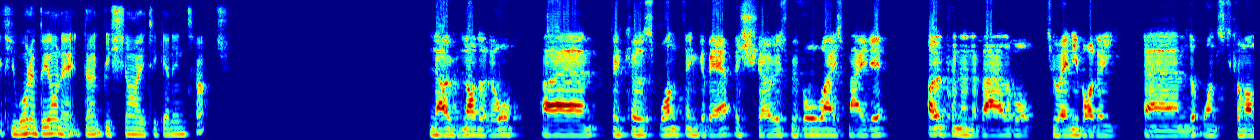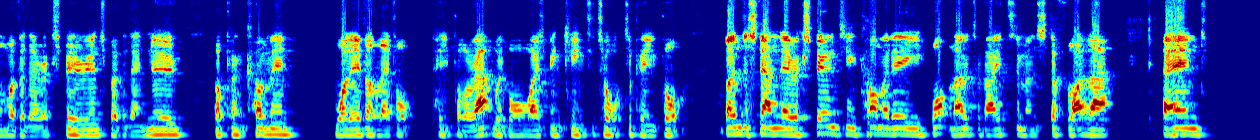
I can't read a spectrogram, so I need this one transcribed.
if you want to be on it, don't be shy to get in touch. No, not at all. Um, because one thing about this show is we've always made it open and available to anybody um, that wants to come on, whether they're experienced, whether they're new, up and coming, whatever level people are at. We've always been keen to talk to people, understand their experience in comedy, what motivates them, and stuff like that. And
